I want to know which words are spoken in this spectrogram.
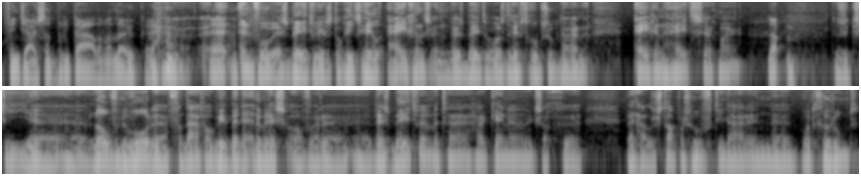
vind juist dat brutale wel leuk. En, en, voor West-Betuwe is het toch iets heel eigens. En West-Betuwe was driftig op zoek naar een eigenheid, zeg maar. Ja. Dus ik zie uh, lovende woorden vandaag ook weer bij de NOS over uh, West-Betuwe met haar, haar kennen. Ik zag wethouder Stappershoef die daarin uh, wordt geroemd.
